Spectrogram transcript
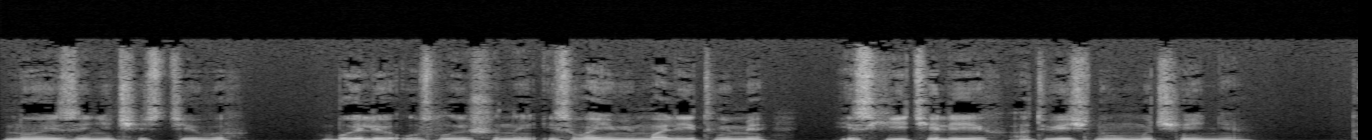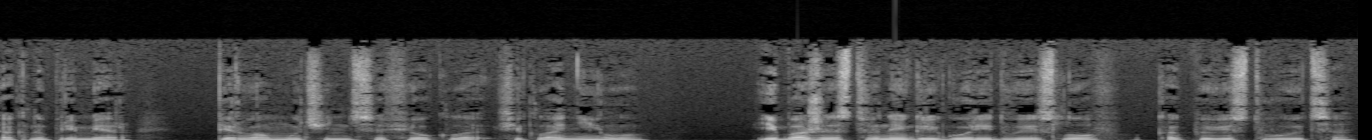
но и за нечестивых, были услышаны и своими молитвами исхитили их от вечного мучения как, например, первомученица Фекла Феклонилу и божественный Григорий Двоеслов, как повествуется,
